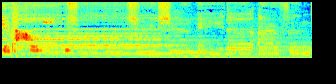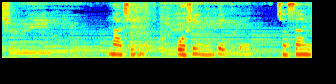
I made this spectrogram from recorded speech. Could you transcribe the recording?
你，我的好姐姐。娜姐，我是一名贝壳，叫三雨。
